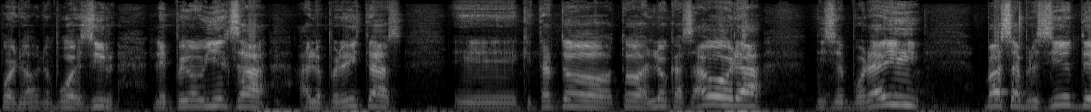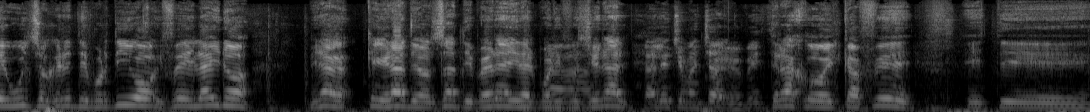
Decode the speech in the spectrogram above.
bueno, no puedo decir, les pegó Bielsa a los periodistas eh, que están todo- todas locas ahora, dicen por ahí, Massa Presidente, Wilson Gerente Deportivo y Fede Laino, mirá qué grande Don Santi Pereira, el polifuncional. La leche manchada que me pediste. Trajo el café, este.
